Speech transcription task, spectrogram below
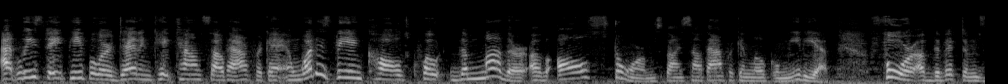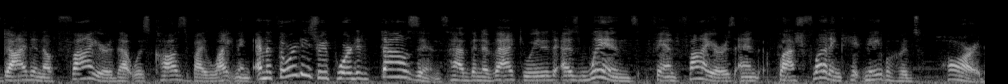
At least eight people are dead in Cape Town, South Africa, and what is being called, quote, the mother of all storms by South African local media. Four of the victims died in a fire that was caused by lightning, and authorities reported thousands have been evacuated as winds fanned fires and flash flooding hit neighborhoods hard.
